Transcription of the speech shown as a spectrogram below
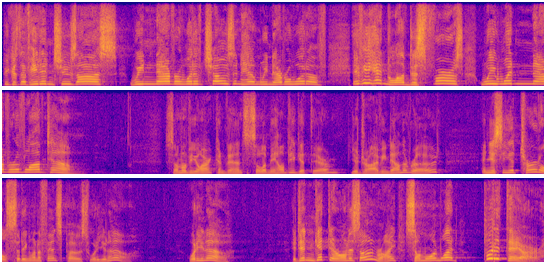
Because if he didn't choose us, we never would have chosen him. We never would have. If he hadn't loved us first, we would never have loved him. Some of you aren't convinced, so let me help you get there. You're driving down the road and you see a turtle sitting on a fence post. What do you know? What do you know? It didn't get there on its own right. Someone what? Put it there.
